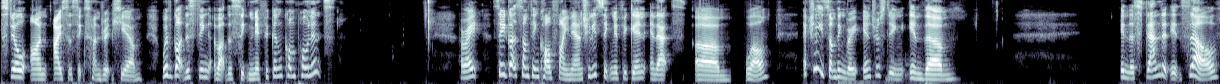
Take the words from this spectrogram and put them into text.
still on ISA 600 here, we've got this thing about the significant components. All right, so you got something called financially significant, and that's um, well, actually something very interesting in the in the standard itself.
